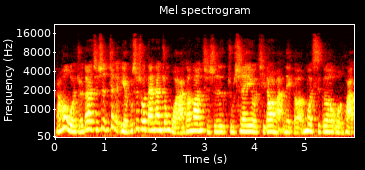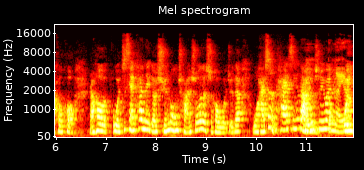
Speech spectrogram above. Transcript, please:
然后我觉得其实这个也不是说单单中国啦，刚刚其实主持人也有提到嘛，那个墨西哥文化 Coco。然后我之前看那个《寻龙传说》的时候，我觉得我还是很开心的，就是因为我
